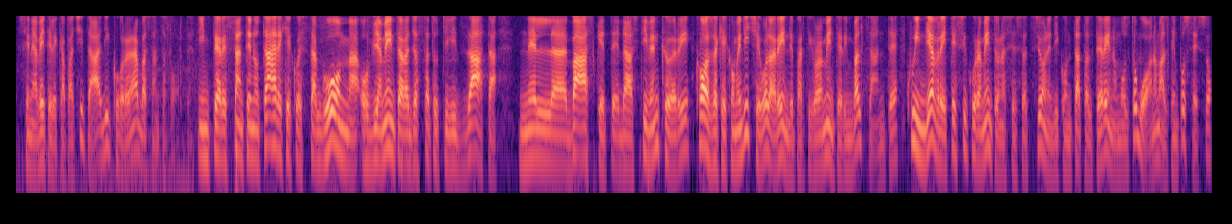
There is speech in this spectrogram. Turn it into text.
se ne avete le capacità, di correre abbastanza forte. Interessante notare che questa gomma ovviamente era già stata utilizzata nel basket da Stephen Curry, cosa che come dicevo la rende particolarmente rimbalzante, quindi avrete sicuramente una sensazione di contatto al terreno molto buona, ma al tempo stesso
